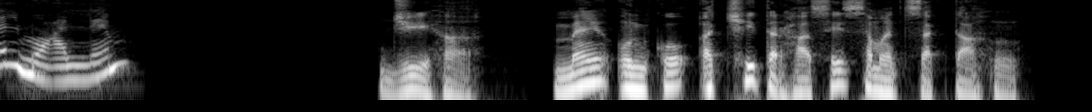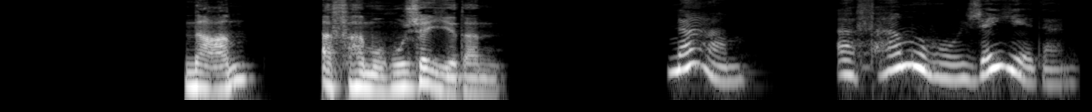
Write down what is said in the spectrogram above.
المعلم؟ जी हाँ मैं उनको अच्छी तरह से समझ सकता हूँ نعم أفهمه جيدا نعم أفهمه جيدا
